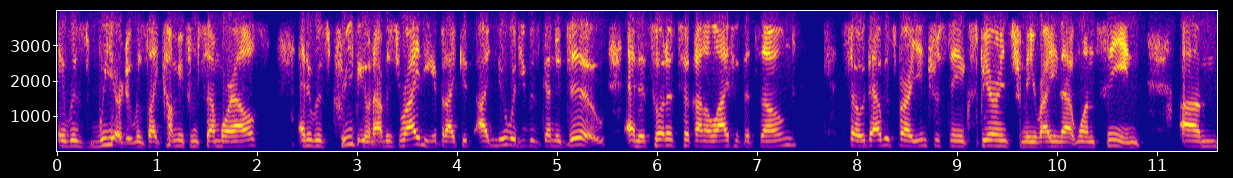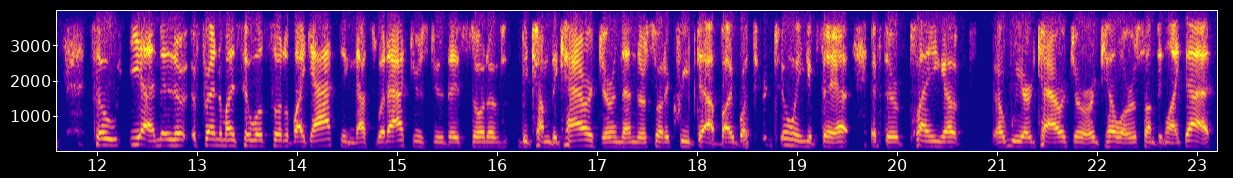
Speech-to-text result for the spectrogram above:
It was weird. It was like coming from somewhere else, and it was creepy when I was writing it, but I could I knew what he was going to do, and it sort of took on a life of its own. So that was a very interesting experience for me writing that one scene. Um, so yeah, and then a friend of mine said, "Well, it's sort of like acting. That's what actors do. They sort of become the character, and then they're sort of creeped out by what they're doing if they if they're playing a, a weird character or a killer or something like that."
